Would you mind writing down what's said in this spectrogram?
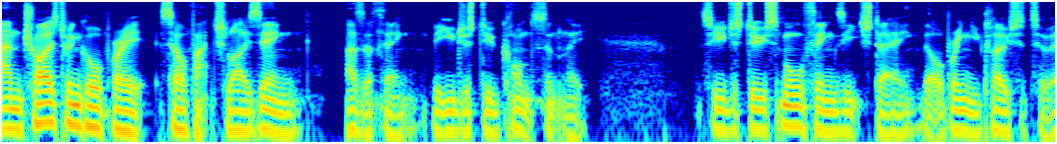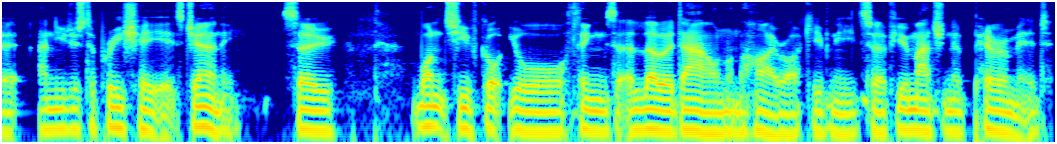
and tries to incorporate self actualizing as a thing that you just do constantly. So you just do small things each day that will bring you closer to it, and you just appreciate its journey. So once you've got your things that are lower down on the hierarchy of needs, so if you imagine a pyramid,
